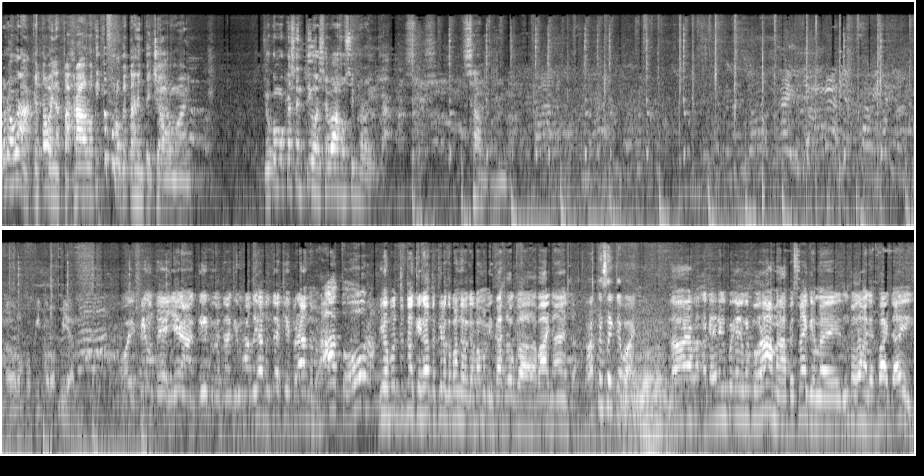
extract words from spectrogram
Pero vean, que esta vaina está raro aquí. ¿Qué fue lo que esta gente echaron ahí? Yo como que he sentido ese bajo, sí, pero... Santo, amigo. Me duele un poquito los pies. a. Oye, fíjate, ustedes llegan aquí porque están aquí mojados. Tú estás aquí esperándome. Rato, hora. Viejo, pues tú estás aquí gato aquí lo que pasa es que vamos a mi casa, loca, la vaina esa. ¿A qué sé que vaina? La, el, el programa, la PC, que me, un programa que falta ahí.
